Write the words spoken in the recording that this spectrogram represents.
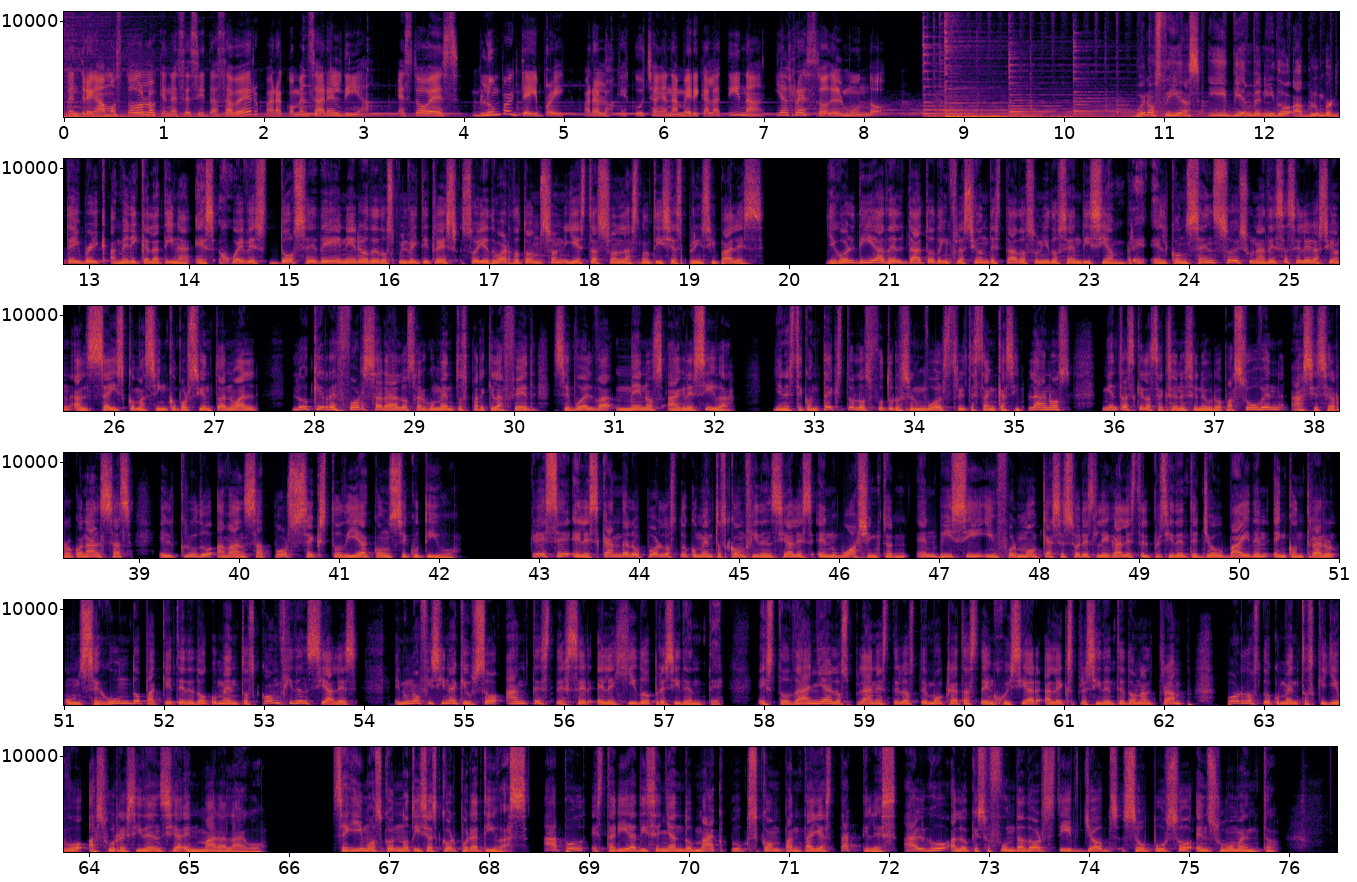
Le entregamos todo lo que necesita saber para comenzar el día. Esto es Bloomberg Daybreak para los que escuchan en América Latina y el resto del mundo. Buenos días y bienvenido a Bloomberg Daybreak América Latina. Es jueves 12 de enero de 2023. Soy Eduardo Thompson y estas son las noticias principales. Llegó el día del dato de inflación de Estados Unidos en diciembre. El consenso es una desaceleración al 6,5% anual, lo que reforzará los argumentos para que la Fed se vuelva menos agresiva. Y en este contexto, los futuros en Wall Street están casi planos, mientras que las acciones en Europa suben, Asia cerró con alzas, el crudo avanza por sexto día consecutivo. Crece el escándalo por los documentos confidenciales en Washington. NBC informó que asesores legales del presidente Joe Biden encontraron un segundo paquete de documentos confidenciales en una oficina que usó antes de ser elegido presidente. Esto daña los planes de los demócratas de enjuiciar al expresidente Donald Trump por los documentos que llevó a su residencia en Mar-a-Lago. Seguimos con noticias corporativas. Apple estaría diseñando MacBooks con pantallas táctiles, algo a lo que su fundador Steve Jobs se opuso en su momento.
